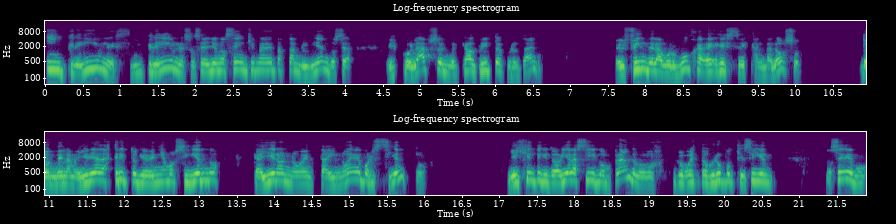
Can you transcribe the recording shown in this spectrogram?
increíbles, increíbles. O sea, yo no sé en qué planeta están viviendo. O sea, el colapso del mercado cripto es brutal. El fin de la burbuja es escandaloso, donde la mayoría de las cripto que veníamos siguiendo cayeron 99%. Y hay gente que todavía la sigue comprando, como, como estos grupos que siguen, no sé, un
